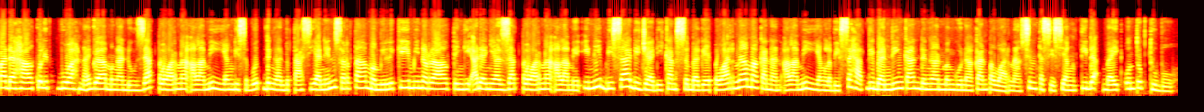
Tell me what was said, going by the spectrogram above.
Padahal kulit buah naga mengandung zat pewarna alami yang disebut dengan betasianin serta memiliki mineral tinggi adanya zat pewarna alami ini bisa dijadikan sebagai pewarna makanan alami yang lebih sehat dibandingkan dengan menggunakan pewarna sintesis yang tidak baik untuk tubuh.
